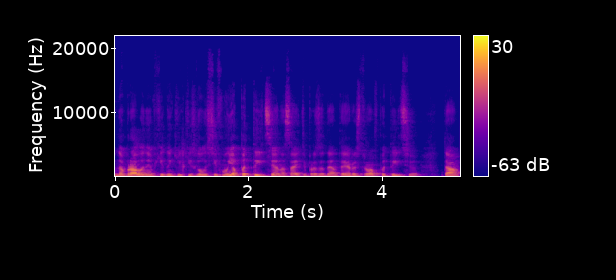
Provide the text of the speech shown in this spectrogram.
набрала необхідну кількість голосів. Моя петиція на сайті президента. Я реєстрував петицію там.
